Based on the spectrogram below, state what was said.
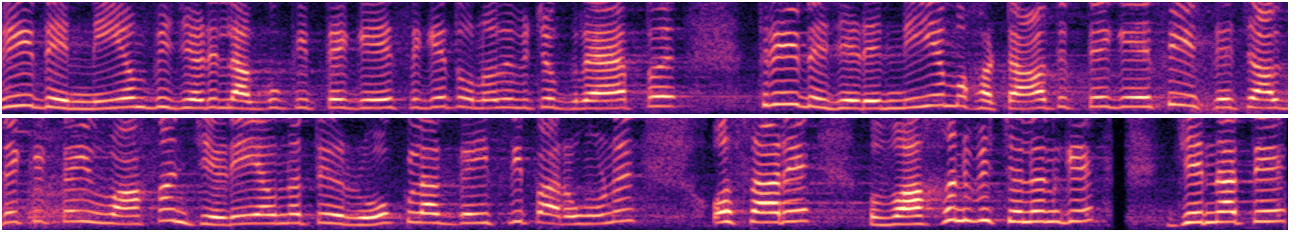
3 ਦੇ ਨਿਯਮ ਵੀ ਜਿਹੜੇ ਲਾਗੂ ਕੀਤੇ ਗਏ ਸੀਗੇ ਤੇ ਉਹਨਾਂ ਦੇ ਵਿੱਚੋਂ ਗ੍ਰੈਪ 3 ਦੇ ਜਿਹੜੇ ਨਿਯਮ ਹਟਾ ਦਿੱਤੇ ਗਏ ਸੀ। ਇਸ ਦੇ ਚੱਲਦੇ ਕਿ ਕਈ ਵਾਹਨ ਜਿਹੜੇ ਆ ਉਹਨਾਂ ਤੇ ਰੋਕ ਲੱਗ ਗਈ ਸੀ ਪਰ ਹੁਣ ਉਹ ਸਾਰੇ ਵਾਹਨ ਵੀ ਚੱਲਣਗੇ ਜਿਨ੍ਹਾਂ ਤੇ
